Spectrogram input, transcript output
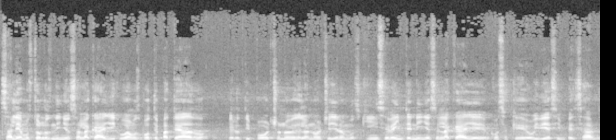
salíamos todos los niños a la calle y jugábamos bote pateado, pero tipo 8 o 9 de la noche y éramos 15, 20 niños en la calle, cosa que hoy día es impensable.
